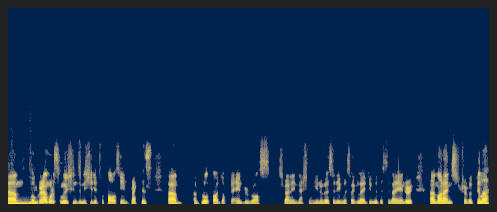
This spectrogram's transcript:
um, for Groundwater Solutions Initiative for Policy and Practice, uh, brought by Dr. Andrew Ross, Australian National University. We're so glad you're with us today, Andrew. Uh, my name's Trevor Pillar.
